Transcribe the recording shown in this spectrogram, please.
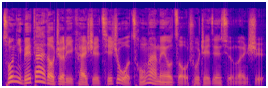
从你被带到这里开始，其实我从来没有走出这间询问室。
